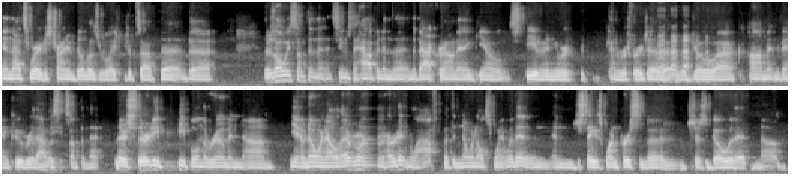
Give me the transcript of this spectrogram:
and that's where just trying to build those relationships up the the there's always something that seems to happen in the in the background. I think you know, Steven, you were kind of referred to the, the Joe uh, comment in Vancouver. That was something that there's 30 people in the room, and um, you know, no one else. Everyone heard it and laughed, but then no one else went with it, and, and just takes one person to just go with it. And um,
